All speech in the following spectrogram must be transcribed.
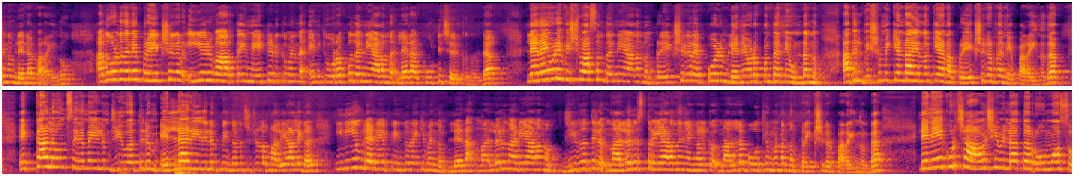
എന്നും ലെന പറയുന്നു. അതുകൊണ്ട് തന്നെ പ്രേക്ഷകർ ഈ ഒരു വാർത്തയും ഏറ്റെടുക്കുമെന്ന് എനിക്ക് ഉറപ്പ് തന്നെയാണെന്ന് ലെന കൂട്ടിച്ചേർക്കുന്നുണ്ട്. ലെനയുടെ വിശ്വാസം തന്നെയാണെന്നും പ്രേക്ഷകർ എപ്പോഴും ലെനയോടൊപ്പം തന്നെ ഉണ്ടെന്നും അതിൽ വിഷമിക്കേണ്ട എന്നൊക്കെയാണ് പ്രേക്ഷകർ തന്നെ പറയുന്നത്. എക്കാലവും സിനിമയിലും ജീവിതത്തിലും എല്ലാ രീതിയിലും പിന്തുണച്ചിട്ടുള്ള മലയാളികൾ ഇനിയും ലെനയെ പിന്തുണയ്ക്കുമെന്നും ലെന നല്ലൊരു നടിയാണെന്നും ജീവിതത്തിൽ നല്ലൊരു സ്ത്രീയാണെന്നും ഞങ്ങൾക്ക് നല്ല ബോധ്യമുണ്ടെന്നും പ്രേക്ഷകർ പറയുന്നുണ്ട്. ലെനയെക്കുറിച്ച് ആവശ്യമില്ലാത്ത റൂമേഴ്സോ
